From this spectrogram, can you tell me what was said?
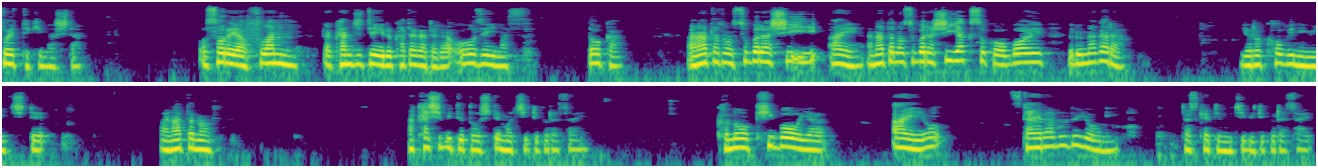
増えてきました。恐れや不安が感じている方々が大勢います。どうか、あなたの素晴らしい愛、あなたの素晴らしい約束を覚えるながら、喜びに満ちて、あなたの証人として用いてください。この希望や愛を伝えられるように助けて導いてください。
